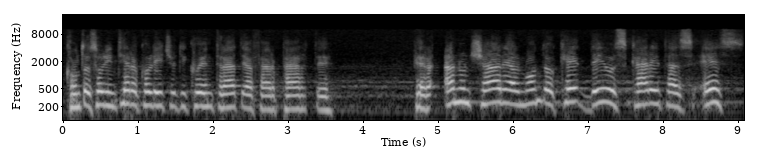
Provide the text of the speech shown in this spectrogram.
Conto sull'intero collegio di cui entrate a far parte per annunciare al mondo che Deus Caritas est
